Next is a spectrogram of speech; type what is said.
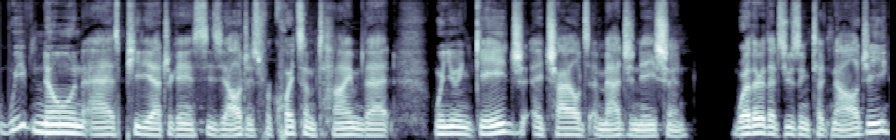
We've known as pediatric anesthesiologists for quite some time that when you engage a child's imagination, whether that's using technology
